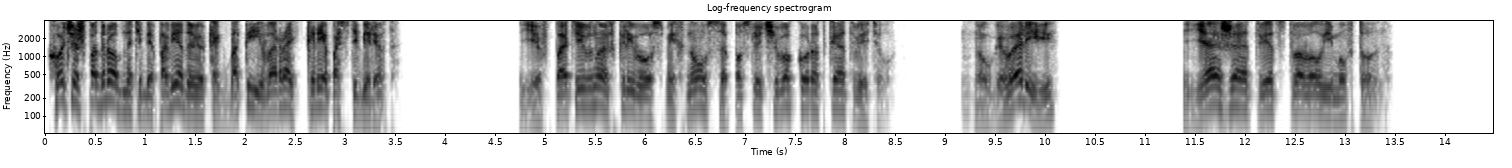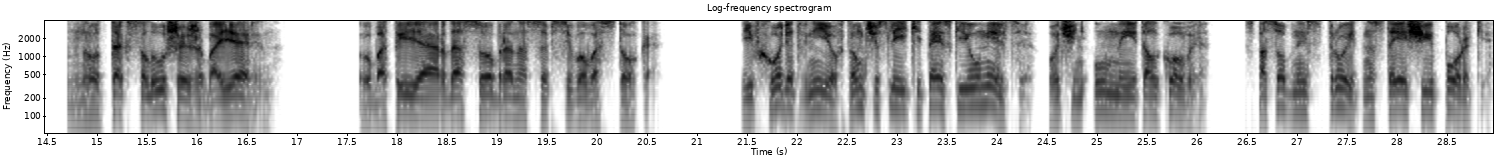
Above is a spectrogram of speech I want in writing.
Хочешь, подробно тебе поведаю, как Батыева рать крепости берет?» Евпатий вновь криво усмехнулся, после чего коротко ответил. «Ну, говори». Я же ответствовал ему в тон. «Ну так слушай же, боярин. У Батыя Орда собрана со всего Востока. И входят в нее в том числе и китайские умельцы, очень умные и толковые, способные строить настоящие пороки,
